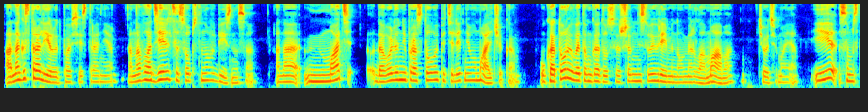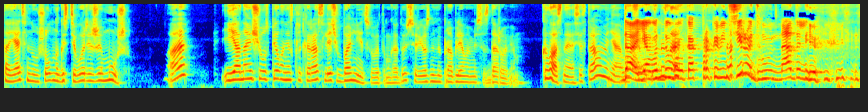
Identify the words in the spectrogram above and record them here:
Она гастролирует по всей стране. Она владелица собственного бизнеса. Она мать довольно непростого пятилетнего мальчика, у которой в этом году совершенно несвоевременно умерла мама, тетя моя. И самостоятельно ушел на гостевой режим муж. А? И она еще успела несколько раз лечь в больницу в этом году с серьезными проблемами со здоровьем. Классная сестра у меня. Да, общем, я вот именно- думаю, как прокомментировать, думаю, надо ли.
